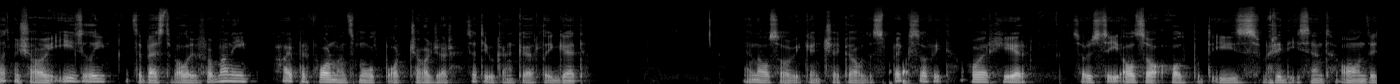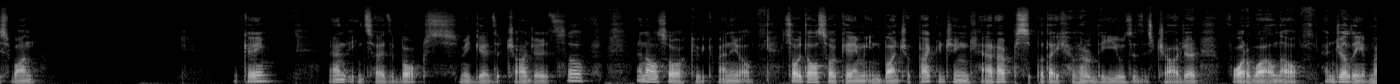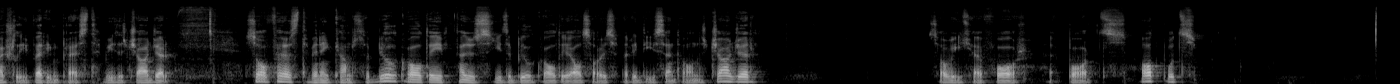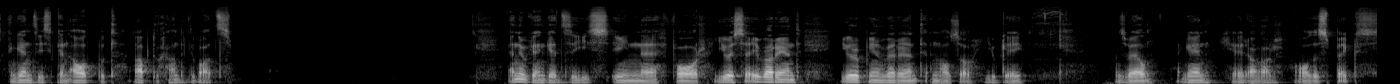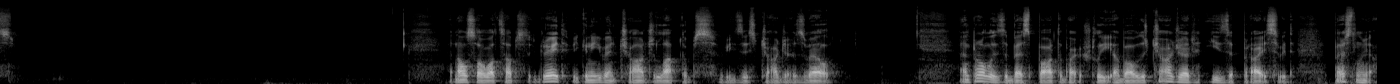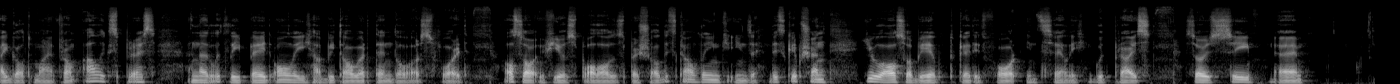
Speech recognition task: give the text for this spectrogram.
Let me show you easily, it's the best value for money, high performance multi-port charger that you can currently get. And also we can check out the specs of it over here. So you see also output is very decent on this one. Okay, and inside the box we get the charger itself and also a quick manual. So it also came in bunch of packaging wraps, but I have already used this charger for a while now and generally I'm actually very impressed with the charger. So first when it comes to build quality, as you see the build quality also is very decent on the charger. So we have four ports outputs. Again this can output up to 100 watts and you can get these in uh, for USA variant, European variant and also UK as well. Again, here are all the specs. And also what's absolutely great, we can even charge laptops with this charger as well. And probably the best part about actually about the charger is the price of it. Personally, I got mine from AliExpress and I literally paid only a bit over $10 for it. Also, if you follow the special discount link in the description, you will also be able to get it for insanely good price. So you see, uh,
